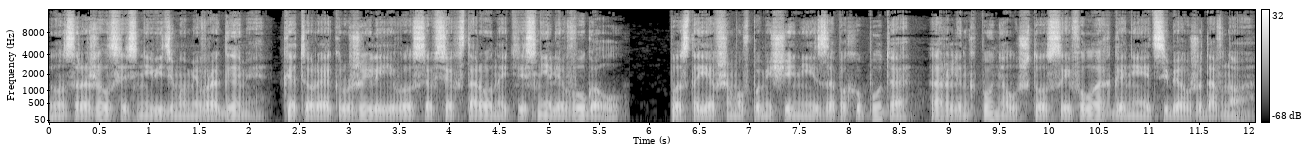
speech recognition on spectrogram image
Он сражался с невидимыми врагами, которые окружили его со всех сторон и теснили в угол. По стоявшему в помещении запаху пота, Арлинг понял, что Сейфулах гоняет себя уже давно.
